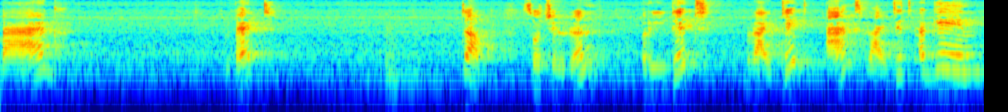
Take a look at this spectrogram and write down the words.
Bag, bet, tub. So children, read it, write it and write it again.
